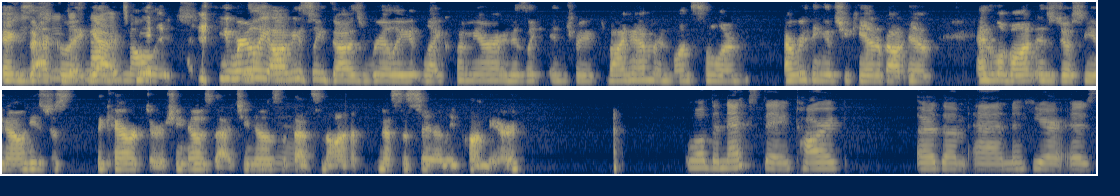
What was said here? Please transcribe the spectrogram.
Exactly. She, she yeah. He, he really obviously does really like Pamir and is like intrigued by him and wants to learn everything that she can about him. And Levent is just, you know, he's just the character. She knows that. She knows yeah. that that's not necessarily Pamir. Well, the next day, Tarik, Erdem, and Nehir is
